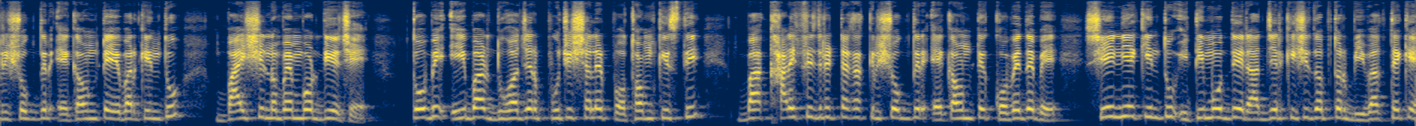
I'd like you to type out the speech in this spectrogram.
কৃষকদের অ্যাকাউন্টে এবার কিন্তু বাইশে নভেম্বর দিয়েছে। তবে এইবার দু হাজার পঁচিশ সালের প্রথম কিস্তি বা খারিফ সিজনের টাকা কৃষকদের অ্যাকাউন্টে কবে দেবে সেই নিয়ে কিন্তু ইতিমধ্যে রাজ্যের কৃষি দপ্তর বিভাগ থেকে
